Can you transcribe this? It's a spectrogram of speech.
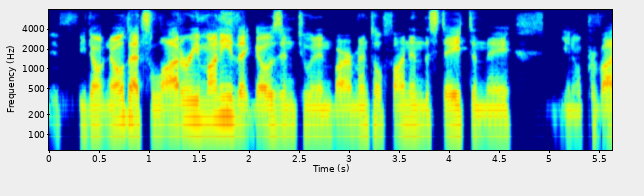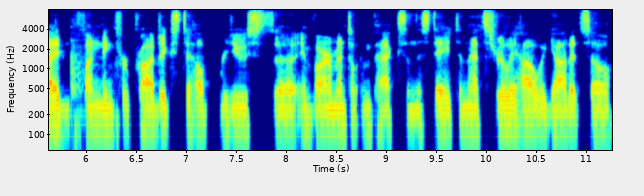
if you don't know, that's lottery money that goes into an environmental fund in the state, and they you know provide funding for projects to help reduce the environmental impacts in the state and that's really how we got it so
